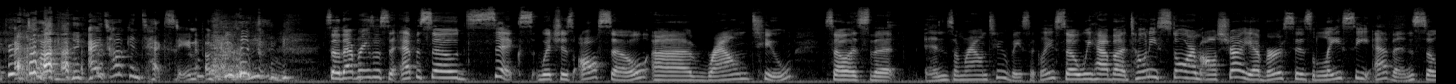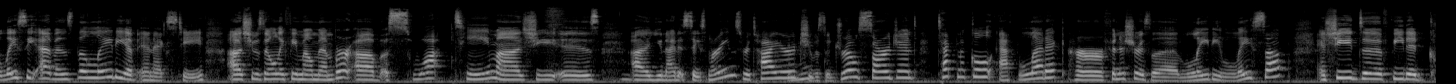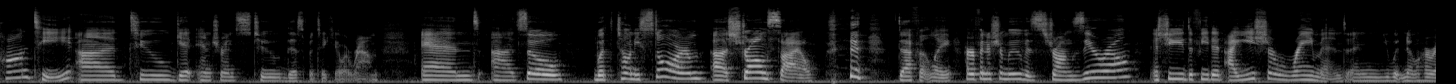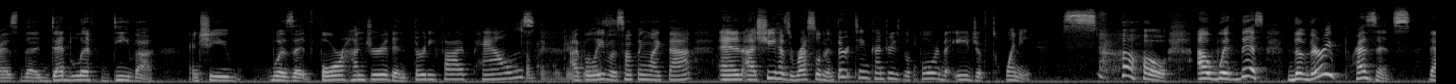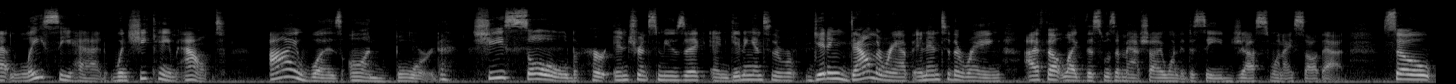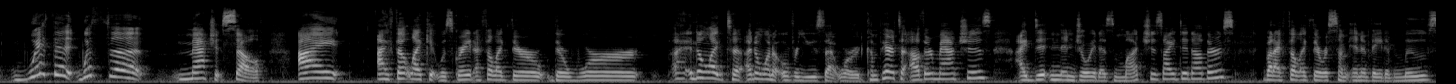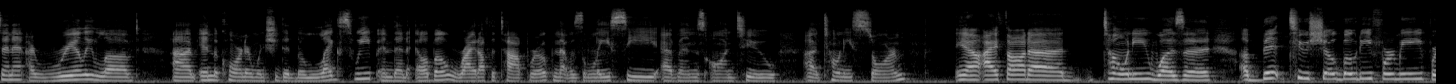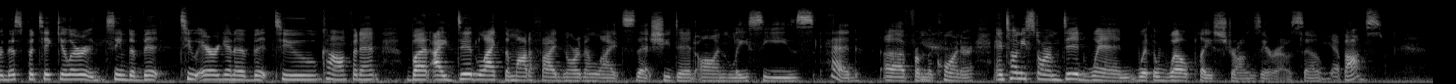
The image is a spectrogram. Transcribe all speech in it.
talk, I talk in texting. Okay. So that brings us to episode six, which is also uh, round two. So it's the ends of round two, basically. So we have uh, Toni Storm, Australia, versus Lacey Evans. So Lacey Evans, the lady of NXT, uh, she was the only female member of a SWAT team. Uh, she is uh, United States Marines, retired. She was a drill sergeant, technical, athletic. Her finisher is a lady lace up, and she defeated Conti uh, to get entrance to this particular round. And uh, so with Toni Storm, uh, strong style, definitely. Her finisher move is strong zero, and she defeated Ayesha Raymond, and you would know her as the deadlift diva. And she was at 435 pounds, Something I believe it was something like that. And uh, she has wrestled in 13 countries before the age of 20. So, uh, with this, the very presence that Lacey had when she came out, I was on board. She sold her entrance music and getting into the getting down the ramp and into the ring. I felt like this was a match that I wanted to see just when I saw that. So with it with the match itself, I I felt like it was great. I felt like there there were I don't like to I don't want to overuse that word. Compared to other matches, I didn't enjoy it as much as I did others, but I felt like there were some innovative moves in it. I really loved um, in the corner when she did the leg sweep and then elbow right off the top rope, and that was Lacey Evans onto uh, Toni Storm. Yeah, I thought uh, Toni was a, a bit too showboaty for me for this particular. It seemed a bit too arrogant, a bit too confident. But I did like the modified Northern Lights that she did on Lacey's head uh, from the corner. And Toni Storm did win with a well placed strong zero. So, thoughts?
